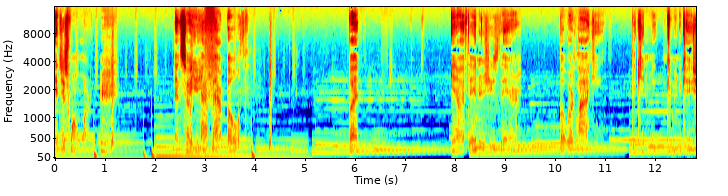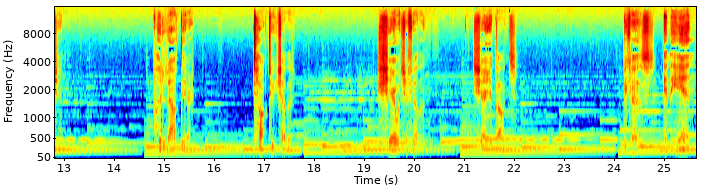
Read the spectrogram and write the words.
it just won't work. and so you have to have both. But you know, if the energy's there, but we're lacking the communication, put it out there talk to each other. Share what you're feeling. Share your thoughts. Because in the end,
